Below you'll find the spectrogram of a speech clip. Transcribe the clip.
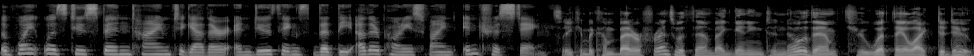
The point was to spend time together and do things that the other ponies find interesting. So you can become better friends with them by getting to know them through what they like to do.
